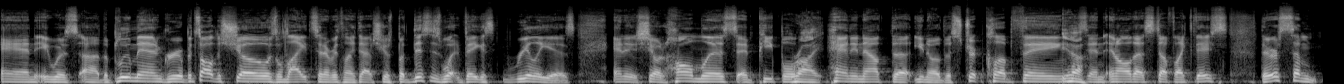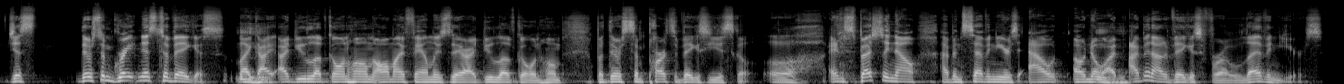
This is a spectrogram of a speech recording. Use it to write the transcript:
and it was uh, the Blue Man Group. It's all the shows, the lights, and everything like that. She goes, but this is what Vegas really is, and it showed homeless and people Right. handing out the you know the strip club things Yeah. and and all that stuff. Like there's there's some just. There's some greatness to Vegas. Like Mm-hmm. I, I do love going home. All my family's there. I do love going home. But there's some parts of Vegas you just go, ugh. And especially now, I've been seven years out. Oh no, I've, I've been out of Vegas for 11 years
